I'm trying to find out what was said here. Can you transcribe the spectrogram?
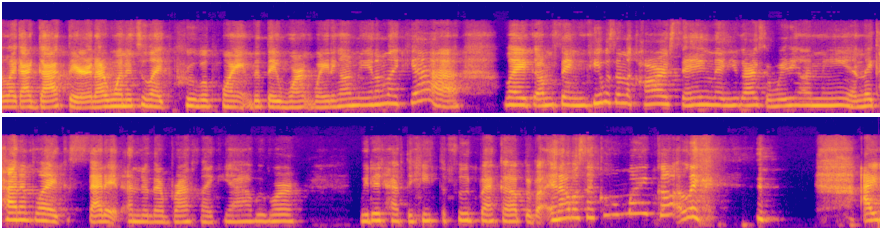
Like, I got there and I wanted to like prove a point that they weren't waiting on me. And I'm like, yeah, like I'm saying, he was in the car saying that you guys are waiting on me, and they kind of like said it under their breath, like, yeah, we were, we did have to heat the food back up. And I was like, oh my God, like I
